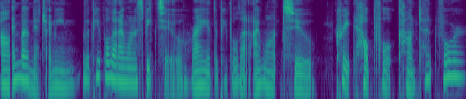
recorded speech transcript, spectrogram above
Um, and by niche, I mean the people that I want to speak to, right? The people that I want to create helpful content for.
